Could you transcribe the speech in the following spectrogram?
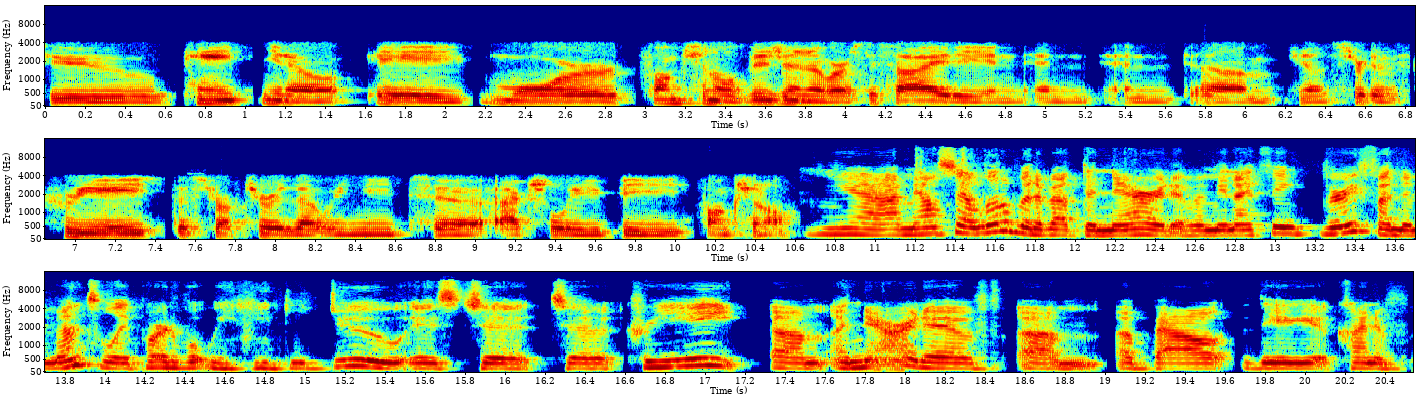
to paint, you know, a more functional vision of our society and, and, and, um, you know, sort of create the structures that we need to actually be functional. Yeah. I mean, I'll say a little bit about the narrative. I mean, I think very fundamentally part of what we need to do is to, to create um, a narrative um, about the kind of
